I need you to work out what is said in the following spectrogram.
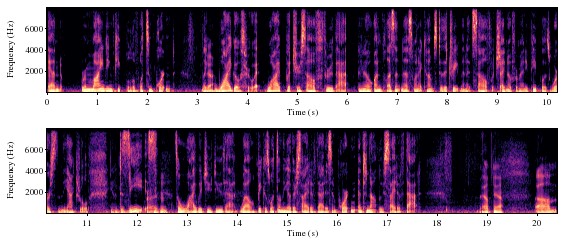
and reminding people of what's important. Like, yeah. why go through it? Why put yourself through that? You know, unpleasantness when it comes to the treatment itself, which I know for many people is worse than the actual, you know, disease. Right. Mm-hmm. So why would you do that? Well, because what's on the other side of that is important, and to not lose sight of that. Yeah, yeah. Um,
